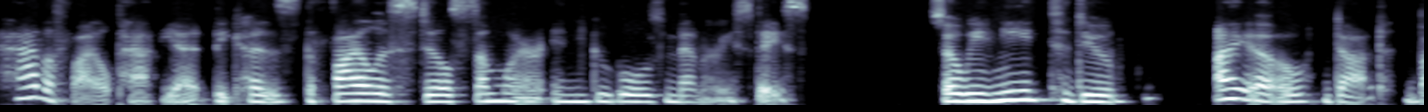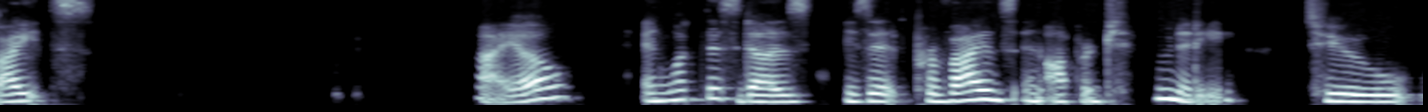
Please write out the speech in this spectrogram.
have a file path yet because the file is still somewhere in Google's memory space. So we need to do io.bytes io. And what this does is it provides an opportunity to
